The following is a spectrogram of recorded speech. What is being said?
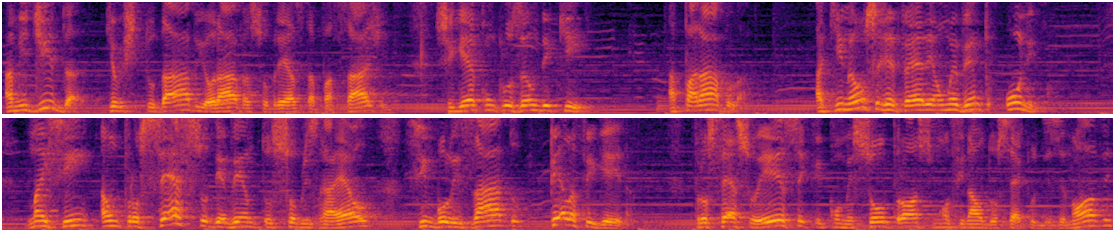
À medida que eu estudava e orava sobre esta passagem, cheguei à conclusão de que a parábola aqui não se refere a um evento único, mas sim a um processo de eventos sobre Israel simbolizado pela figueira. Processo esse que começou próximo ao final do século XIX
